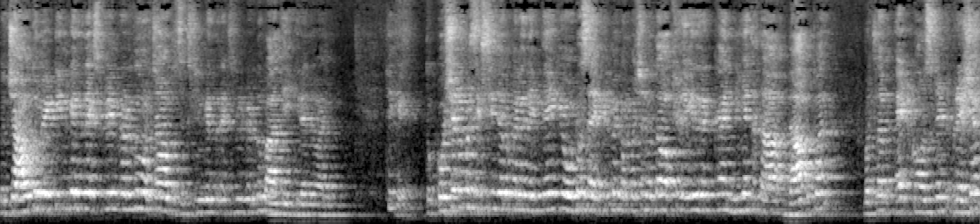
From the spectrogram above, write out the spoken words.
तो चाहो तो मैं 18 के अंदर एक्सप्लेन कर दूँ और चाहो तो 16 के अंदर एक्सप्लेन कर दूँ, बात एक ही रहने वाली। ठीक है तो क्वेश्चन नंबर 16 चलो पहले देखते हैं कि ऑटो साइकिल में कंबशन होता है ऑप्शन ए रखा है, नियत दाब पर मतलब एट कांस्टेंट प्रेशर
